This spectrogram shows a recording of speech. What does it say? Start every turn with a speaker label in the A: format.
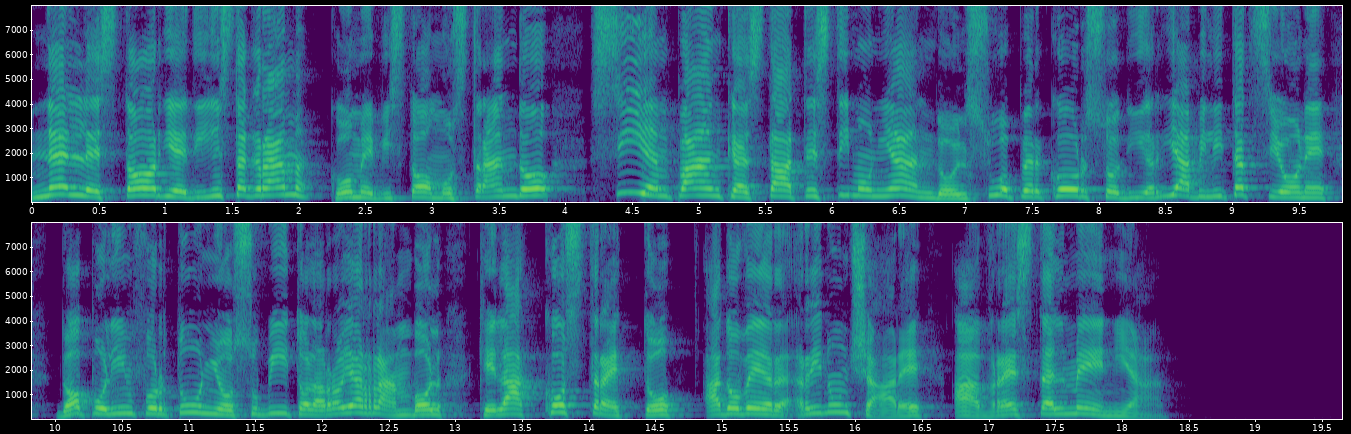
A: Nelle storie di Instagram, come vi sto mostrando, CM Punk sta testimoniando il suo percorso di riabilitazione dopo l'infortunio subito alla Royal Rumble che l'ha costretto a dover rinunciare a WrestleMania.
